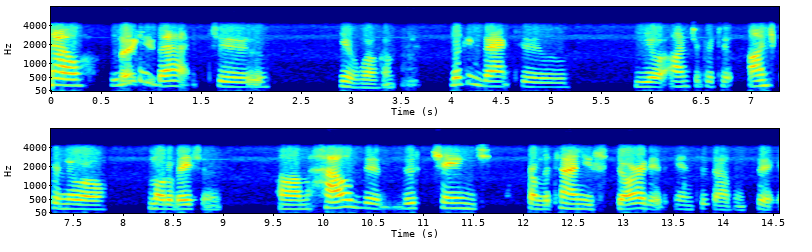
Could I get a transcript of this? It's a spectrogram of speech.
Now, looking back to you're welcome. Looking back to your entrepreneurial motivations, um, how did this change from the time you started in 2006?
